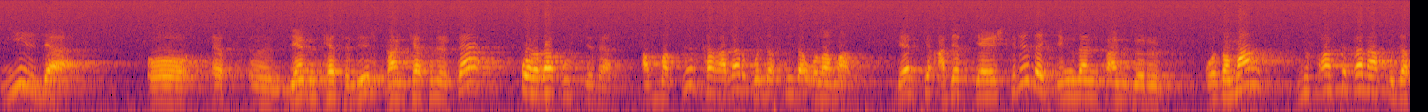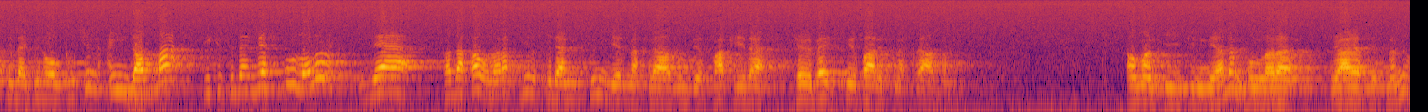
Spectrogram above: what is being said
Bir de o e, dem kesilir, kan kesilirse orada kusleder. Ama kırka kadar kocasıyla olamaz. Belki adet değiştirir de yeniden kan görür. O zaman nüfası kana kocasıyla gün olduğu için indallah ikisi de mesul olur ve sadaka olarak bir kıdemsin vermek lazım bir fakire, tövbe istiğfar etmek lazım. Aman iyi dinleyelim, bunlara riayet etmemiz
